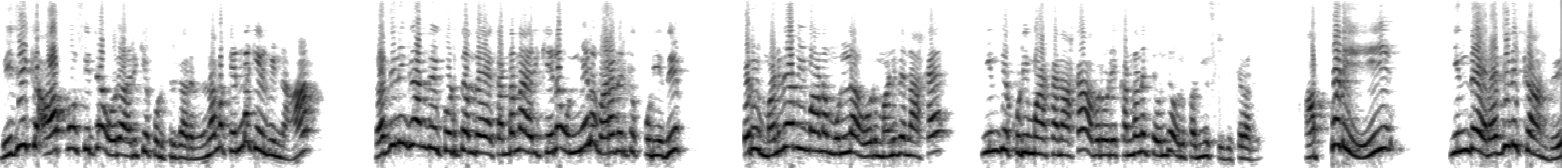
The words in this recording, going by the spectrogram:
விஜய்க்கு ஆப்போசிட்டா ஒரு அறிக்கை கொடுத்திருக்காரு. நமக்கு என்ன கேள்வின்னா ரஜினிகாந்த் கொடுத்த அந்த கண்டன அறிக்கையில உண்மையில வரவேற்கக்கூடியது ஒரு மனிதாபிமானம் உள்ள ஒரு மனிதனாக இந்திய குடிமகனாக அவருடைய கண்டனத்தை வந்து அவர் பதிவு செய்திருக்கிறாரு. அப்படி இந்த ரஜினிகாந்த்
